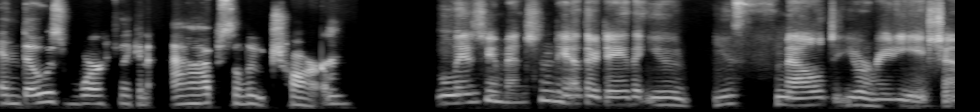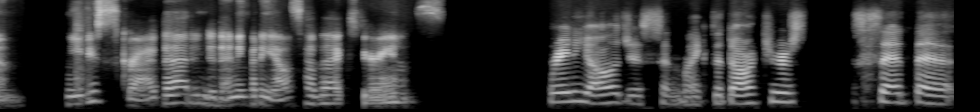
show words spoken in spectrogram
And those worked like an absolute charm. Liz, you mentioned the other day that you you smelled your radiation. Can you describe that? And did anybody else have that experience? radiologists and like the doctors said that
